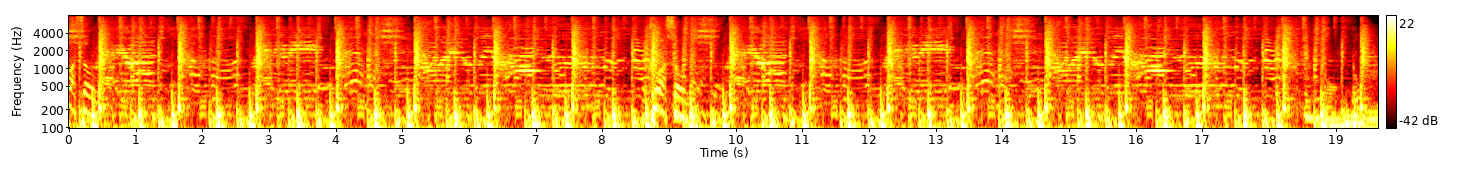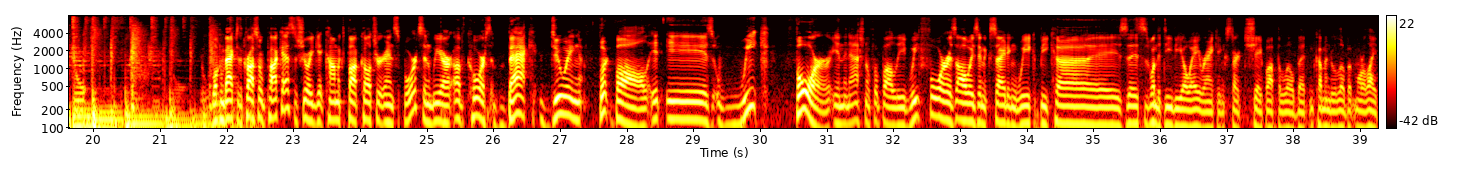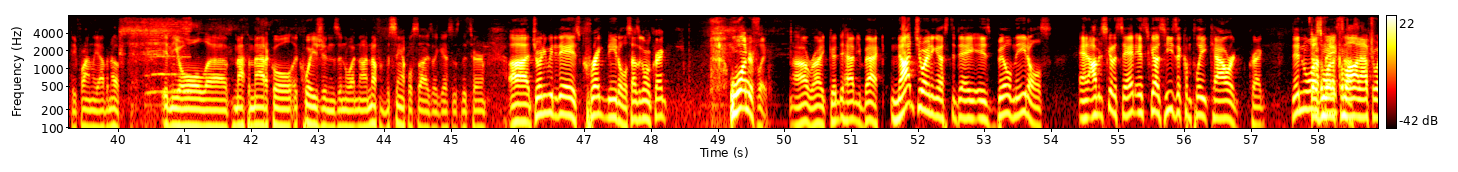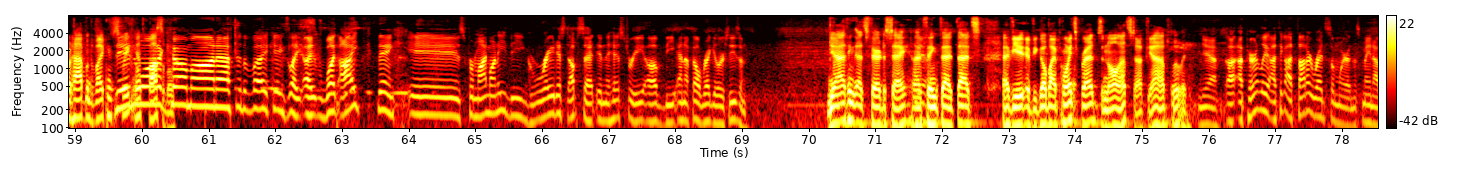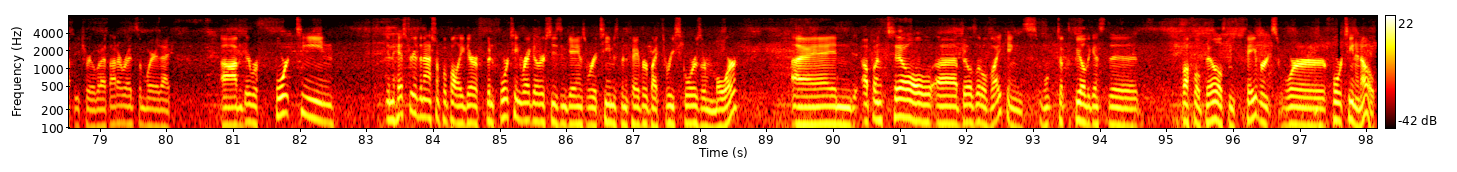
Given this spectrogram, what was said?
crossover. Back to the Crossover Podcast, the show where you get comics, pop culture, and sports. And we are, of course, back doing football. It is week four in the National Football League. Week four is always an exciting week because this is when the DVOA rankings start to shape up a little bit and come into a little bit more light. They finally have enough in the old uh, mathematical equations and whatnot. Enough of a sample size, I guess, is the term. Uh, joining me today is Craig Needles. How's it going, Craig? Wonderfully. All right, good to have you back. Not joining us today is Bill Needles, and I'm just gonna say it. It's because he's a complete coward, Craig. Didn't want Doesn't to want to come on after what happened to the Vikings. Didn't That's want possible. to come on after the Vikings. Like I, what I think is, for my money, the greatest upset in the history of the NFL regular season. Yeah, I think that's fair to say. I Yeah. think that that's if you if you go by point spreads and all that stuff. Yeah, absolutely. Yeah. Uh, apparently, I think I thought I read somewhere, and this may not be true, but I thought I read somewhere that um, there were 14 in the history of the National Football League. There have been 14 regular season games where a team has been favored by three scores or more. And up until uh, Bill's little Vikings took the field against the Buffalo Bills, the favorites were 14 and 0.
